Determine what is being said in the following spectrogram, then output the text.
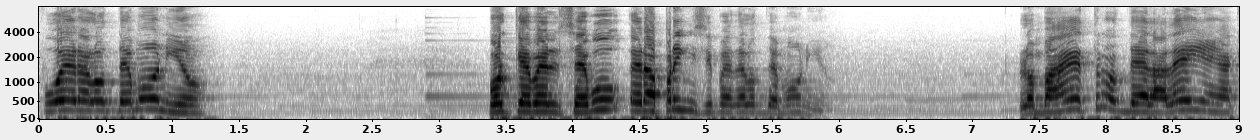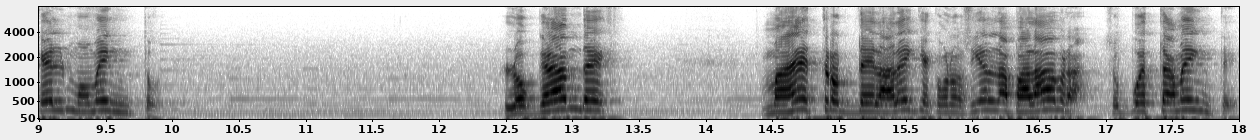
fuera los demonios porque Belcebú era príncipe de los demonios. Los maestros de la ley en aquel momento, los grandes maestros de la ley que conocían la palabra, supuestamente,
